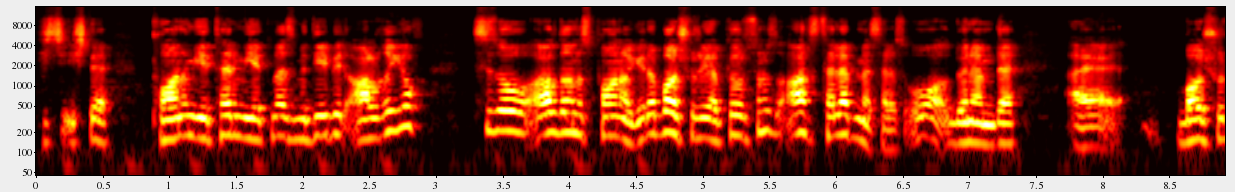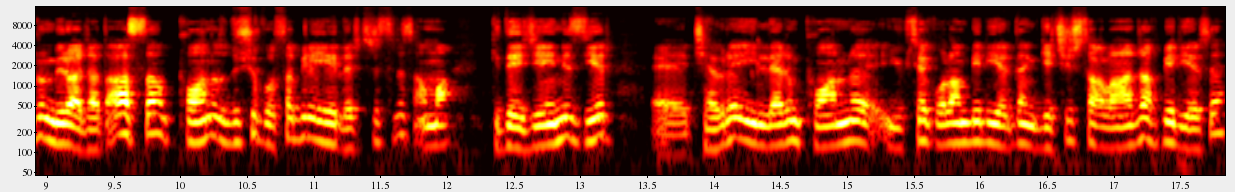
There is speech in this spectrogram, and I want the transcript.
Hiç işte puanım yeter mi yetmez mi diye bir algı yok. Siz o aldığınız puana göre başvuru yapıyorsunuz. Arz talep meselesi. O dönemde e, başvuru müracaatı azsa puanınız düşük olsa bile yerleştirirsiniz ama gideceğiniz yer e, çevre illerin puanı yüksek olan bir yerden geçiş sağlanacak bir yerse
